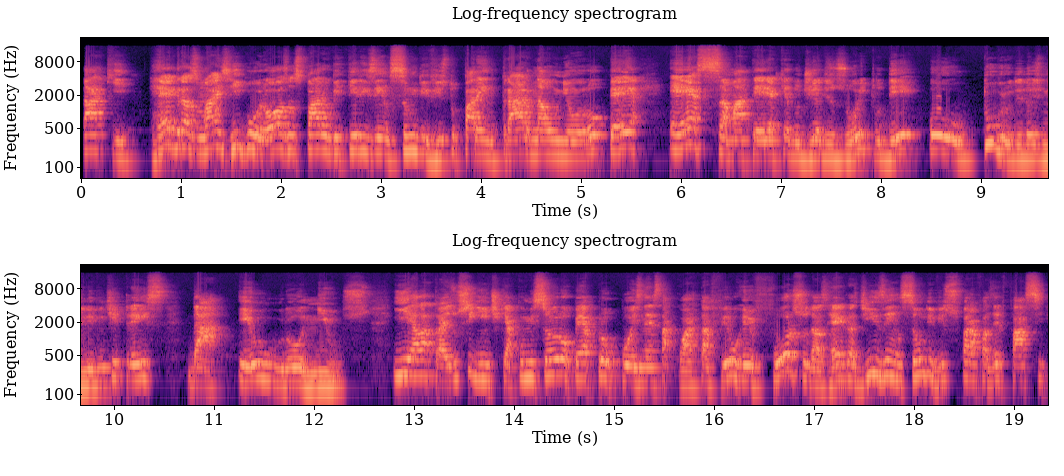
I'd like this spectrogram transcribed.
Tá aqui. Regras mais rigorosas para obter isenção de visto para entrar na União Europeia essa matéria que é do dia 18 de outubro de 2023 da Euronews. e ela traz o seguinte, que a Comissão Europeia propôs nesta quarta-feira o reforço das regras de isenção de vistos para fazer face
